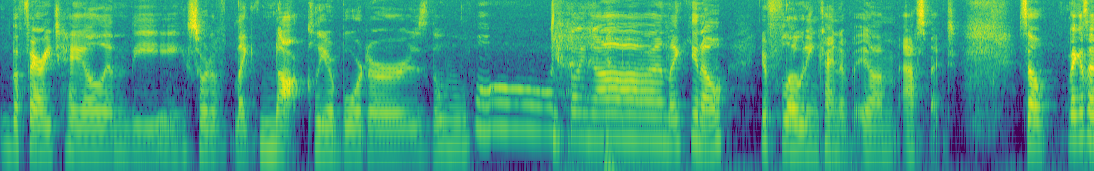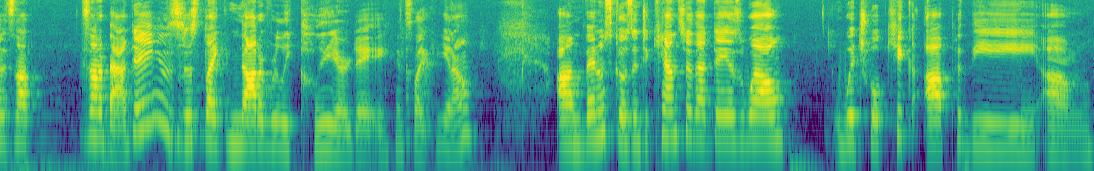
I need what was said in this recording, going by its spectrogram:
the fairy tale and the sort of like not clear borders, the what's going on, like you know, you're floating kind of um, aspect. So, like I said, it's not it's not a bad day. It's just like not a really clear day. It's like you know, um, Venus goes into Cancer that day as well, which will kick up the um,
